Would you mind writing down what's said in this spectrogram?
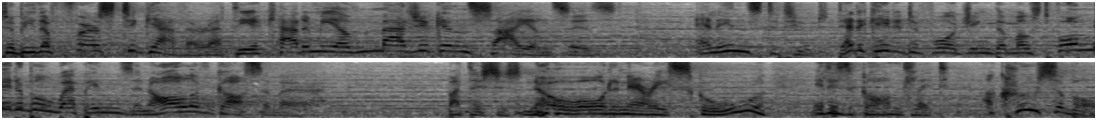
to be the first to gather at the Academy of Magic and Sciences, an institute dedicated to forging the most formidable weapons in all of Gossamyr. But this is no ordinary school. It is a gauntlet, a crucible.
